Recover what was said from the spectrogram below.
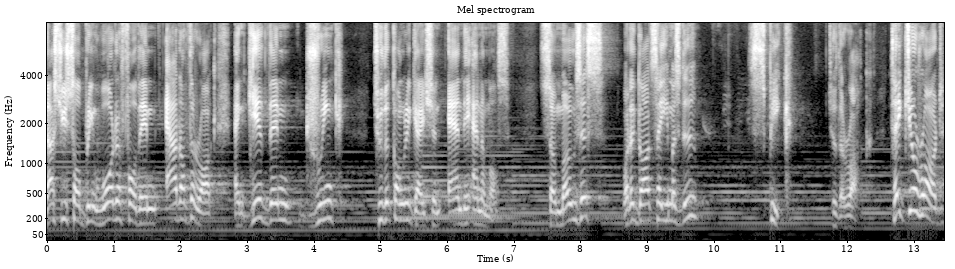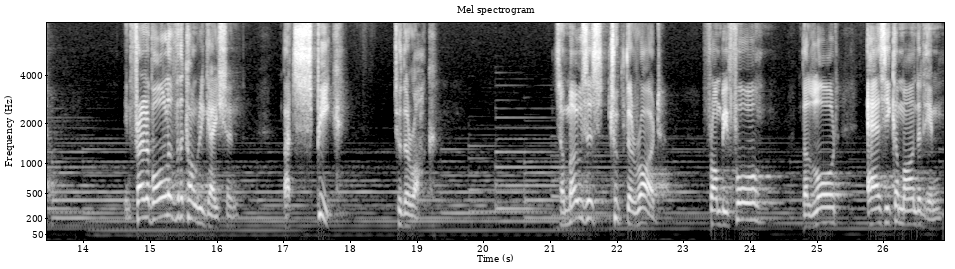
Thus you shall bring water for them out of the rock and give them drink to the congregation and the animals. So Moses, what did God say he must do? Speak to the rock. Take your rod in front of all of the congregation, but speak to the rock. So Moses took the rod from before the Lord as he commanded him.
